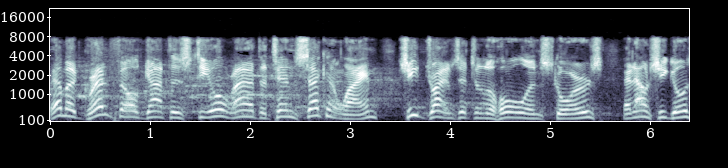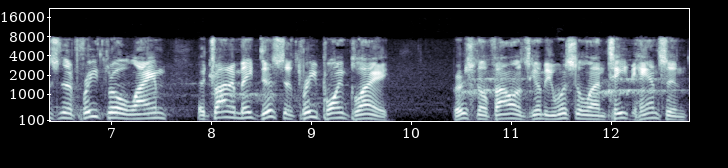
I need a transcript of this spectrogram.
Emma Grenfell got the steal right at the 10 second line. She drives it to the hole and scores. And now she goes to the free throw line uh, to try to make this a three point play. Personal foul is going to be whistled on Tate Hanson.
